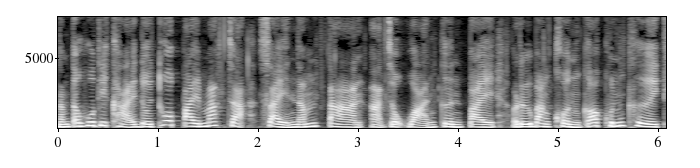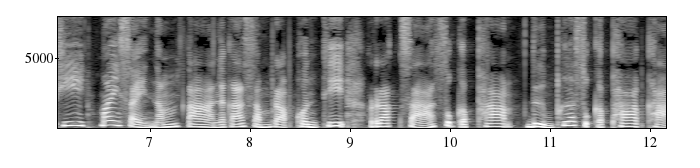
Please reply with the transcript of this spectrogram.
น้ำเต้าหู้ที่ขายโดยทั่วไปมักจะใส่น้ำตาลอาจจะหวานเกินไป หรือบางคนก็คุ้นเคยที่ไม่ใส่น้ำตาลนะคะสำหรับคนที่รักษาสุขภาพ ดื่มเพื่อสุขภาพค่ะ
